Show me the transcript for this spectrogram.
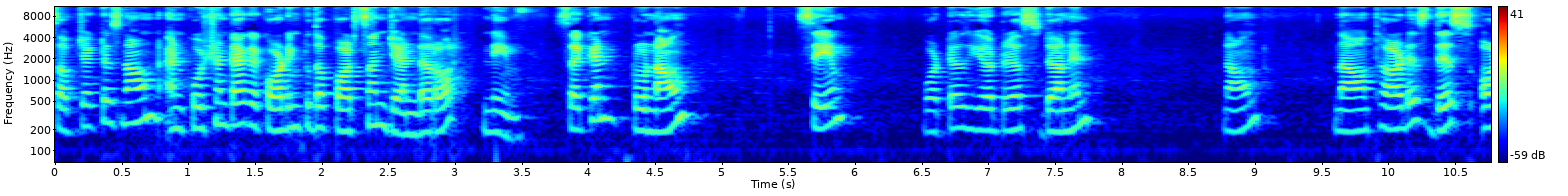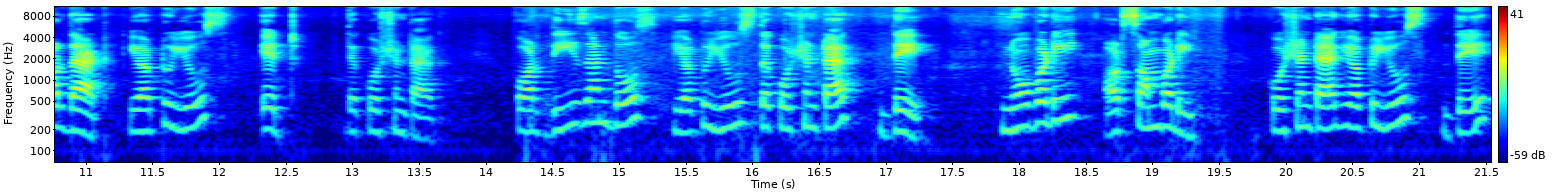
subject is noun and question tag according to the person gender or name. Second pronoun. Same. What is you have just done in? Noun. Now third is this or that. You have to use it the question tag. For these and those you have to use the question tag they. Nobody or somebody. Question tag you have to use they.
